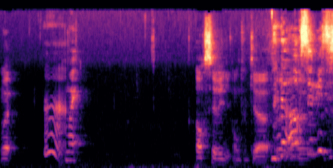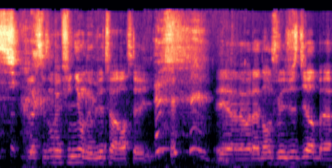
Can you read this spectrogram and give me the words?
Ouais. Ah, Ouais. Hors série, en tout cas. Euh, Hors série, c'est sûr. La saison est finie, on est obligé de faire un hors série. Et euh, voilà, non, je voulais juste dire, bah,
